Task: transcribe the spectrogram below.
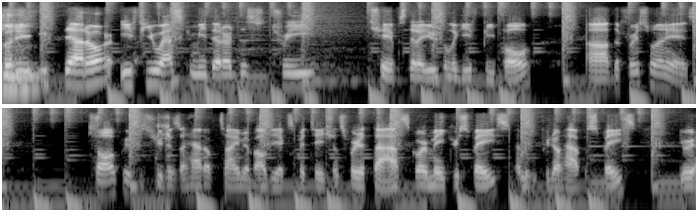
but Mhm. if there are, if you ask me, there are these three tips that I usually give people. Uh, the first one is talk with the students ahead of time about the expectations for your task or makerspace. I mean, if you don't have a space, you're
